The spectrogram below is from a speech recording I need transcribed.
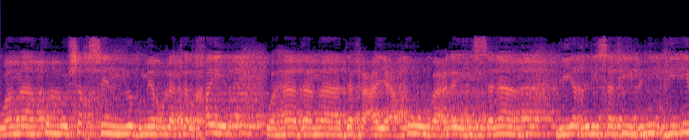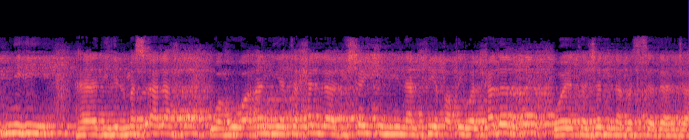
وما كل شخص يضمر لك الخير وهذا ما دفع يعقوب عليه السلام ليغرس في, ابن في ابنه هذه المسألة وهو أن يتحلى بشيء من الحيطة والحذر ويتجنب السذاجة.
